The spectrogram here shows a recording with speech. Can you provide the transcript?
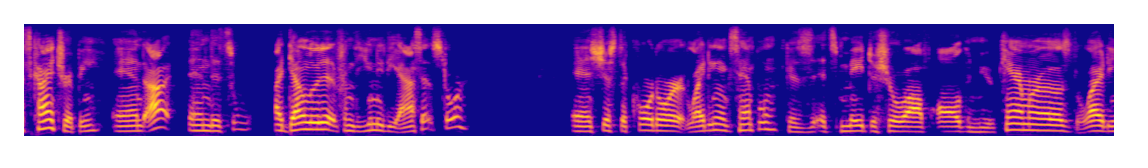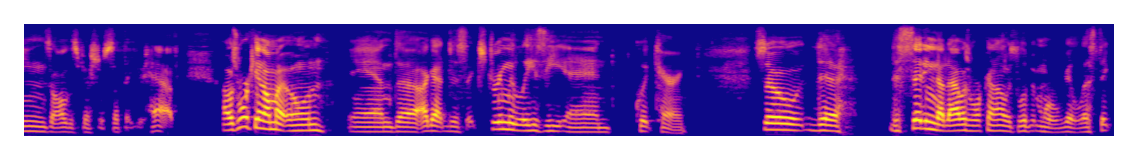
it's kind of trippy, and I and it's I downloaded it from the Unity Asset Store, and it's just a corridor lighting example because it's made to show off all the new cameras, the lightings, all the special stuff that you have. I was working on my own, and uh, I got just extremely lazy and quit caring. So the the setting that I was working on was a little bit more realistic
